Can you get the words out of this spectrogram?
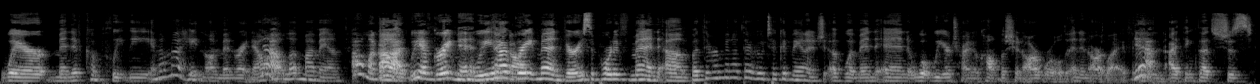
where men have completely. And I'm not hating on men right now. No. I love my man. Oh my God, Um, we have great men. We thank have God. great men, very supportive men, um, but there are men out there who took advantage of women and what we are trying to accomplish in our world and in our life. Yeah. and I think that's just,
